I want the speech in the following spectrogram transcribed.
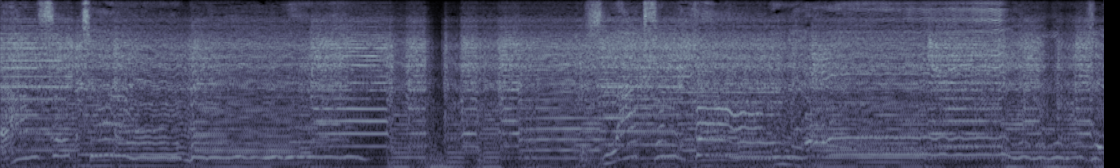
I'm so tired of believing. It's like some falling angel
